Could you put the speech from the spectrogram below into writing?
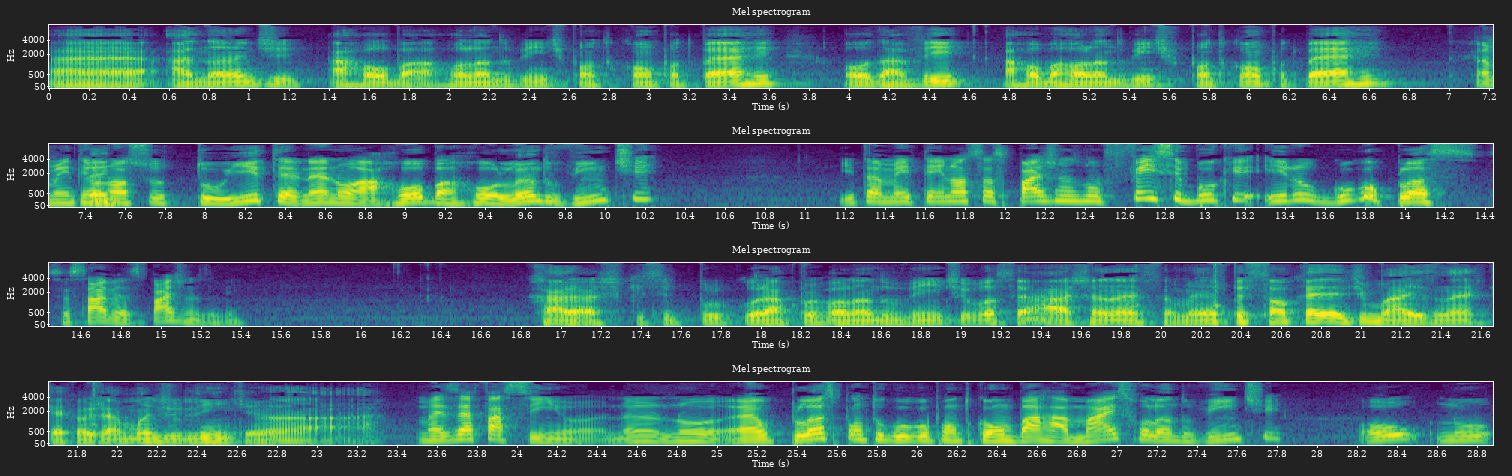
é anand.rolando20.com.br ou davi.rolando20.com.br. Também tem, tem, o nosso Twitter, né, no arroba rolando20. E também tem nossas páginas no Facebook e no Google+. Você sabe as páginas, Davi? Cara, acho que se procurar por Rolando 20 você acha, né? Também o pessoal quer demais, né? Quer que eu já mande o link? Ah. Mas é facinho. No, no, é o plus.google.com barra mais Rolando 20 ou no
